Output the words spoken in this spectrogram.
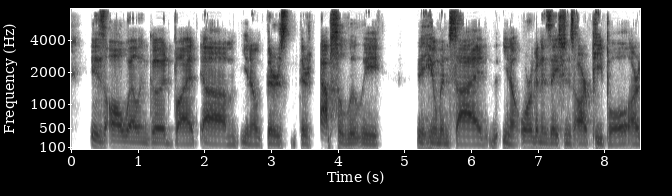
is all well and good, but um, you know, there's there's absolutely the human side. You know, organizations are people, are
